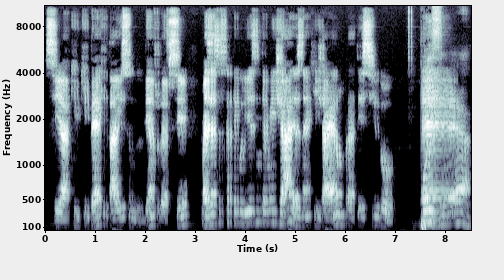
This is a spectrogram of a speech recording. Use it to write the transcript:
se a Kipek está isso dentro do UFC, mas essas categorias intermediárias, né, que já eram para ter sido. Pois é, é.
